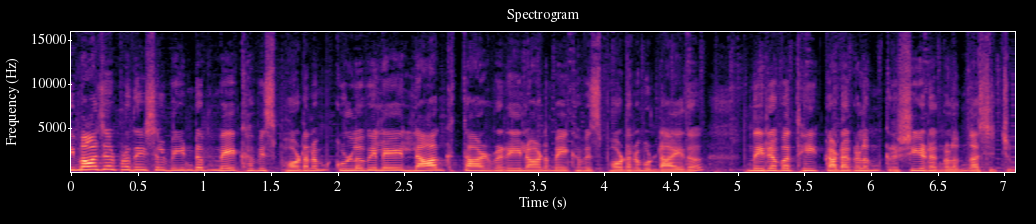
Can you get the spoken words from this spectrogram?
ഹിമാചൽ പ്രദേശിൽ വീണ്ടും മേഘവിസ്ഫോടനം. കുള്ളുവിലെ ലാഗ് താഴ്വരയിലാണ് മേഘവിസ്ഫോടനം ഉണ്ടായത്. നിരവധി കടകളും കൃഷിയിടങ്ങളും നശിച്ചു.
